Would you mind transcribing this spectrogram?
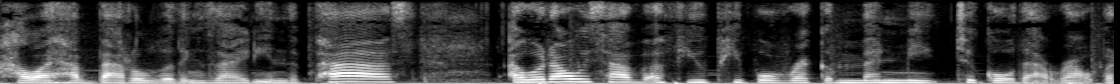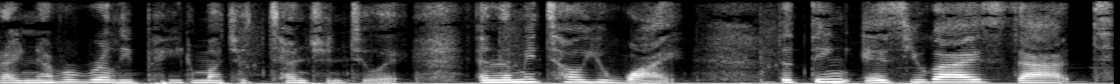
how I have battled with anxiety in the past, I would always have a few people recommend me to go that route, but I never really paid much attention to it. And let me tell you why. The thing is, you guys, that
